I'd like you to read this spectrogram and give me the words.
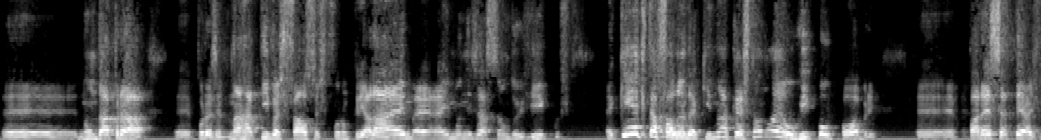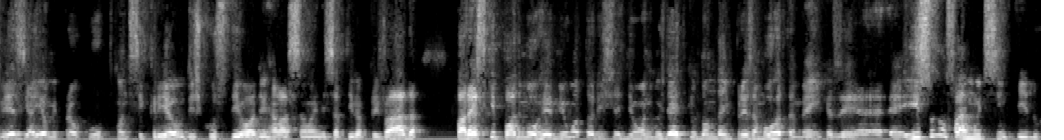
É, não dá para, é, por exemplo, narrativas falsas que foram criadas. Ah, é, é a imunização dos ricos. É, quem é que está falando aqui? Não, a questão não é o rico ou o pobre. parece até às vezes, e aí eu me preocupo quando se cria o discurso de ódio em relação à iniciativa privada, parece que pode morrer mil motoristas de ônibus desde que o dono da empresa morra também. Quer dizer, é, é, isso não faz muito sentido.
